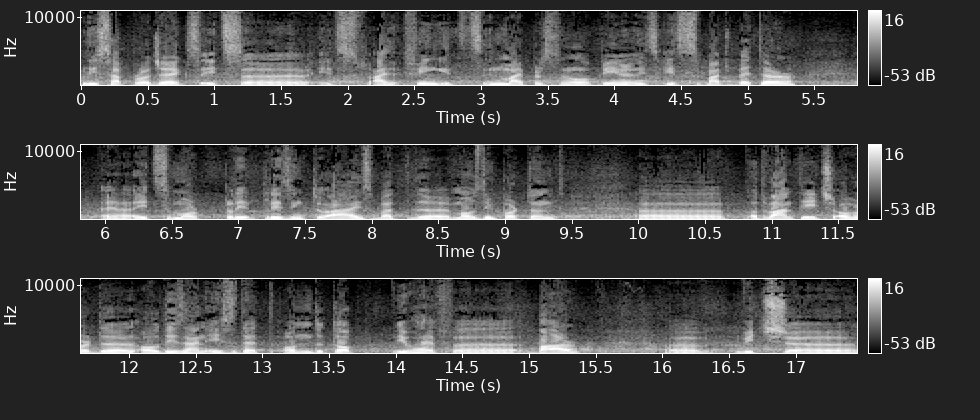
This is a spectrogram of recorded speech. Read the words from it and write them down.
these sub projects it's it's I think it's in my personal opinion it's it's much better it's more ple- pleasing to eyes but the most important uh, advantage over the old design is that on the top you have a bar, uh, which uh,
